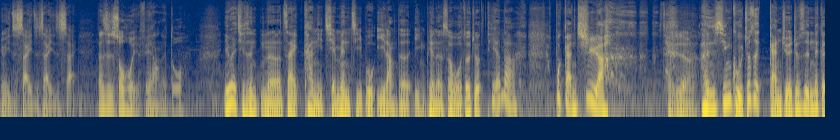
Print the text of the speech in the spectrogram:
因为一直晒，一直晒，一直晒。但是收获也非常的多。因为其实呢，在看你前面几部伊朗的影片的时候，我都觉得天哪，不敢去啊。太热了，很辛苦，就是感觉就是那个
